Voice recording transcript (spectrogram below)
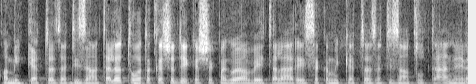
amik 2016 előtt voltak esedékesek, meg olyan vételár részek, amik 2016 után. Én,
